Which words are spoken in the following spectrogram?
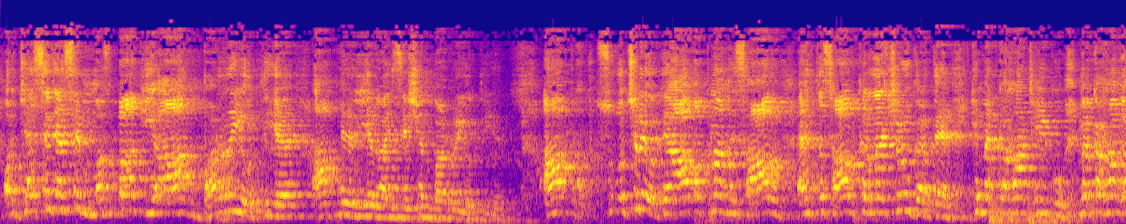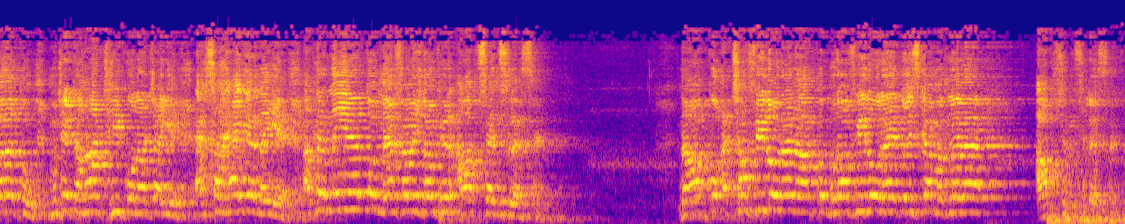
اور جیسے جیسے مذبح کی آگ بڑھ رہی ہوتی ہے، آپ میں ریئلائزیشن بڑھ رہی ہوتی ہے۔ آپ سوچ رہے ہوتے ہیں، آپ اپنا حساب، احتساب کرنا شروع کرتے ہیں کہ میں کہاں ٹھیک ہوں، میں کہاں غلط ہوں، مجھے کہاں ٹھیک ہونا چاہیے، ایسا ہے یا نہیں ہے؟ اگر نہیں ہے تو میں سمجھتا ہوں پھر آپ سینس لیس ہیں۔ نہ آپ کو اچھا فیل ہو رہا ہے، نہ آپ کو برا فیل ہو رہا ہے، تو اس کا مطلب ہے آپ سینس لیس ہیں۔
